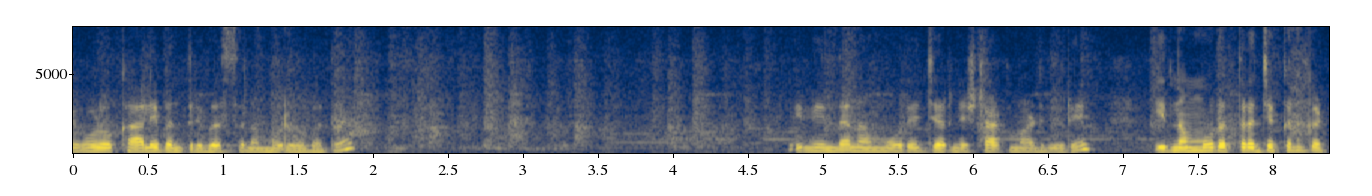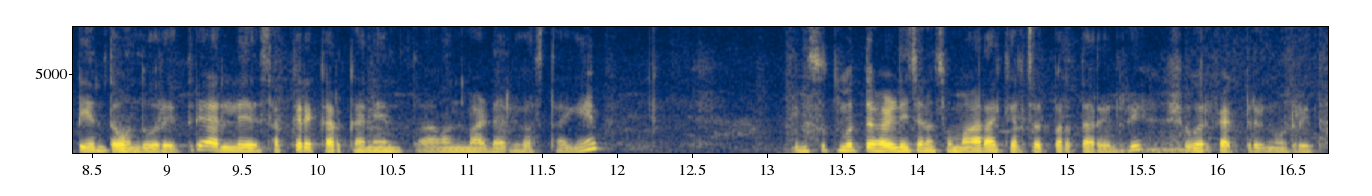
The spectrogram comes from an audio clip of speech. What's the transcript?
ಇವಳು ಖಾಲಿ ಬಂತು ರೀ ಬಸ್ ನಮ್ಮೂರಿಗೆ ಹೋಗೋದು. ಇಲ್ಲಿಂದ ನಮ್ಮೂರೇ ಜರ್ನಿ ಸ್ಟಾರ್ಟ್ ಮಾಡಿದ್ವಿ ರೀ. ಇದು ನಮ್ಮೂರ ಹತ್ರ ಜಕ್ಕನಕಟ್ಟಿ ಅಂತ ಒಂದು ಊರು ಐತ್ರಿ. ಅಲ್ಲಿ ಸಕ್ಕರೆ ಕಾರ್ಖಾನೆ ಅಂತ ಒಂದು ಮಾಡ್ಯಾರ ಹೊಸದಾಗಿ. ಇಲ್ಲಿ ಸುತ್ತಮುತ್ತ ಹಳ್ಳಿ ಜನ ಸುಮಾರಾಗಿ ಕೆಲ್ಸಕ್ಕೆ ಬರ್ತಾರೆ ಇಲ್ರಿ. ಶುಗರ್ ಫ್ಯಾಕ್ಟ್ರಿ ನೋಡ್ರಿ ಇದು.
